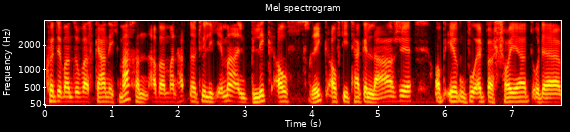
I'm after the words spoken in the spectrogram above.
könnte man sowas gar nicht machen. Aber man hat natürlich immer einen Blick aufs Rig, auf die Takelage, ob irgendwo etwas scheuert oder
